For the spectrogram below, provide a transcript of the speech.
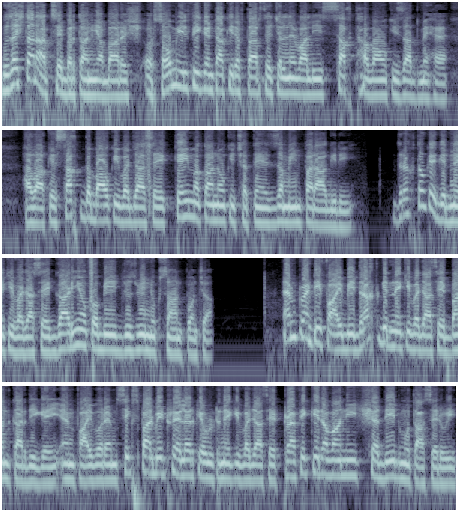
गुजशत रात से बरतानिया, बारिश और सौ मील फ़ी घंटा की रफ्तार से चलने वाली सख्त हवाओं की जद में है। हवा के सख्त दबाव की वजह से कई मकानों की छतें ज़मीन पर आ गिरी। درختوں کے گرنے کی وجہ سے گاڑیوں کو بھی جزوی نقصان پہنچا۔ ایم ٹوینٹی فائیو بھی درخت گرنے کی وجہ سے بند کر دی گئی۔ ایم فائیو اور ایم سکس پر بھی ٹریلر کے الٹنے کی وجہ سے ٹریفک کی روانی شدید متاثر ہوئی۔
